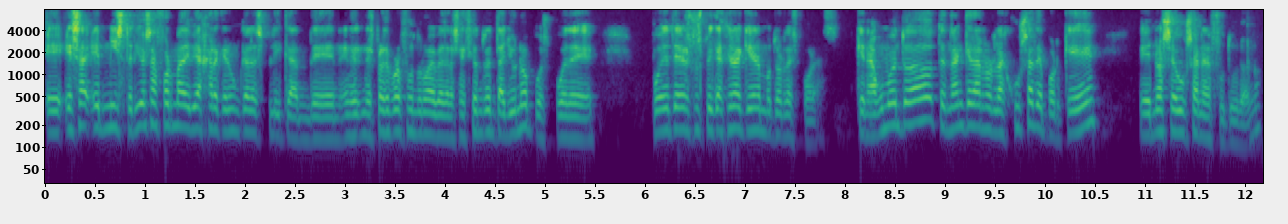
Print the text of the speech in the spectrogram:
eh, esa eh, misteriosa forma de viajar que nunca le explican de, en, en Espacio Profundo 9 de la sección 31, pues puede, puede tener su explicación aquí en el motor de esporas. Que en algún momento dado tendrán que darnos la excusa de por qué eh, no se usa en el futuro, ¿no?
